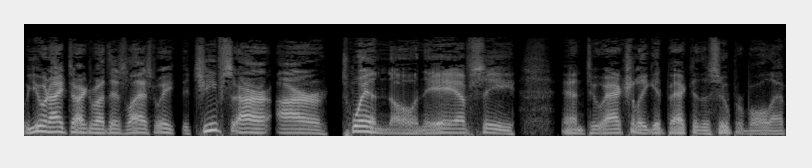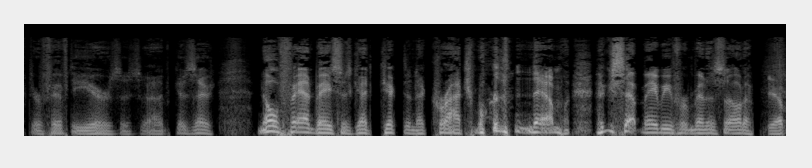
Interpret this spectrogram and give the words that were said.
well, you and I talked about this last week. The Chiefs are our twin, though, in the AFC, and to actually get back to the Super Bowl after 50 years is uh, because there's no fan base has got kicked in the crotch more than them, except maybe for Minnesota. Yep.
